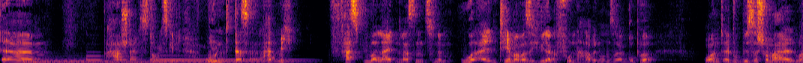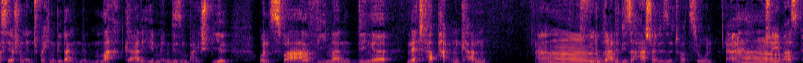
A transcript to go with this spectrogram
ähm, Haarschneide-Stories gibt. Und das hat mich fast überleiten lassen zu einem uralten Thema, was ich wiedergefunden habe in unserer Gruppe. Und äh, du bist es schon mal, du hast ja schon entsprechend Gedanken gemacht, gerade eben in diesem Beispiel. Und zwar, wie man Dinge nett verpacken kann, Ah. so wie du gerade diese Haarschneidesituation ah. beschrieben hast.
